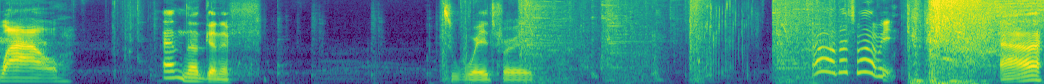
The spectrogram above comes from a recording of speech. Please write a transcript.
Wow. I'm not gonna f- to wait for it. Oh, that's. Ah.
